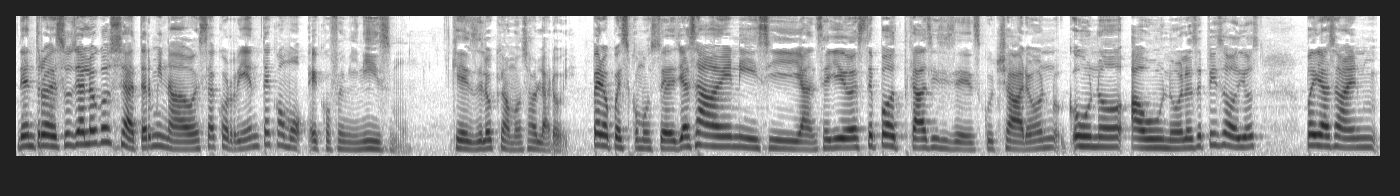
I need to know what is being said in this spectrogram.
Dentro de estos diálogos se ha terminado esta corriente como ecofeminismo, que es de lo que vamos a hablar hoy. Pero pues como ustedes ya saben y si han seguido este podcast y si se escucharon uno a uno los episodios, pues ya saben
